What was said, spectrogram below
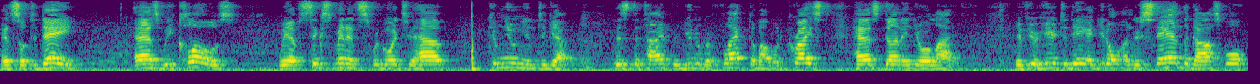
And so today, as we close, we have six minutes. We're going to have communion together. This is the time for you to reflect about what Christ has done in your life. If you're here today and you don't understand the gospel,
